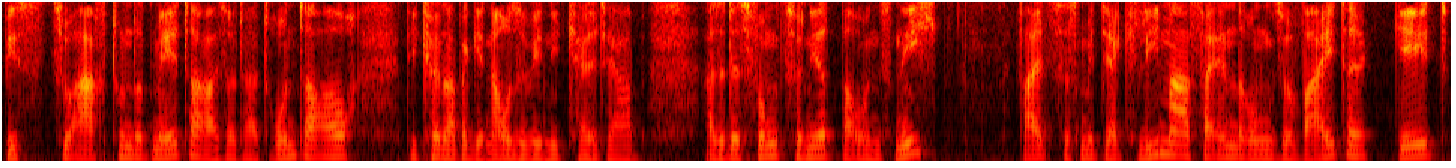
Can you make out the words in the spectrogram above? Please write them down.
bis zu 800 Meter, also darunter auch. Die können aber genauso wenig Kälte ab. Also das funktioniert bei uns nicht. Falls das mit der Klimaveränderung so weitergeht,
